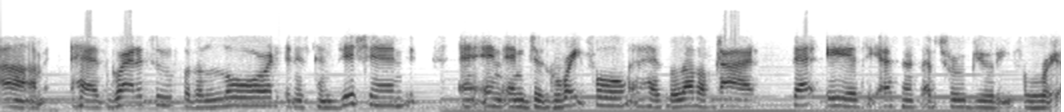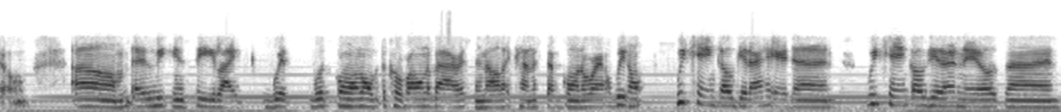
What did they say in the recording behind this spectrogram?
um, has gratitude for the Lord and his condition and, and, and just grateful and has the love of God. That is the essence of true beauty for real. Um, as we can see, like with what's going on with the coronavirus and all that kind of stuff going around, we don't, we can't go get our hair done. We can't go get our nails done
